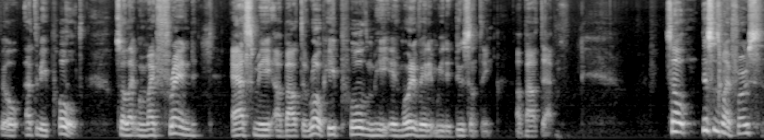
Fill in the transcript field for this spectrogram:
feel I have to be pulled. So like when my friend asked me about the rope. He pulled me and motivated me to do something about that. So, this is my first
